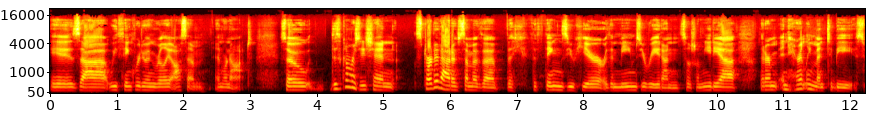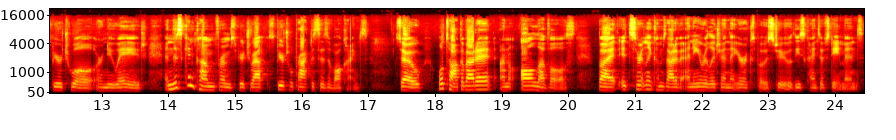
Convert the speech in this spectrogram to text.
is uh, we think we're doing really awesome and we're not. So this conversation started out of some of the, the, the things you hear or the memes you read on social media that are inherently meant to be spiritual or new age, and this can come from spiritual spiritual practices of all kinds. So we'll talk about it on all levels, but it certainly comes out of any religion that you're exposed to, these kinds of statements.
